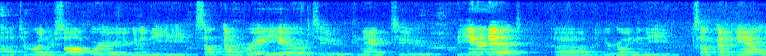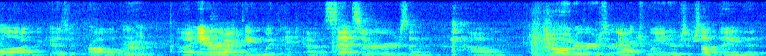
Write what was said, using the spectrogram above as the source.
uh, to run your software, you're going to need some kind of radio to connect to the internet, uh, you're going to need some kind of analog because you're probably uh, interacting with uh, sensors and um, motors or actuators or something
